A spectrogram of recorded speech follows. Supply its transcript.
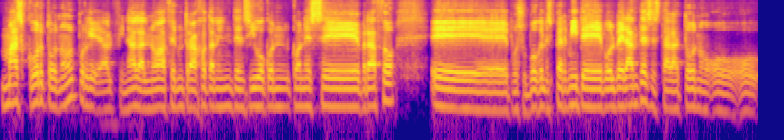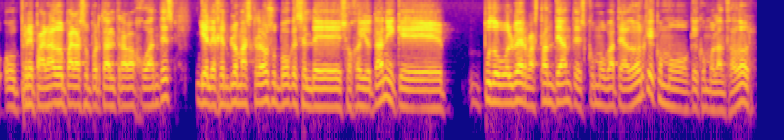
más corto, ¿no? Porque al final, al no hacer un trabajo tan intensivo con, ese brazo, eh, pues supongo que les permite volver antes, estar a tono o preparado para soportar el trabajo antes. Y el ejemplo más claro supongo que es el de Shohei Otani, que pudo volver bastante antes como bateador que como, que como lanzador.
